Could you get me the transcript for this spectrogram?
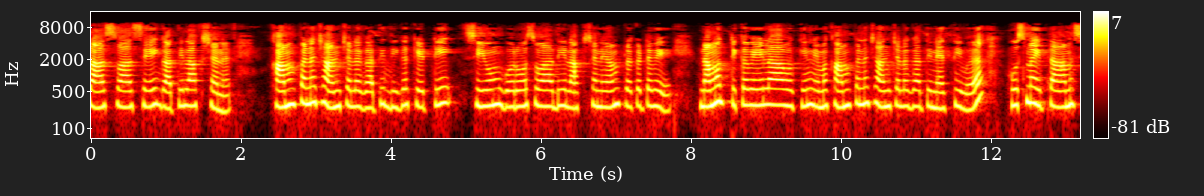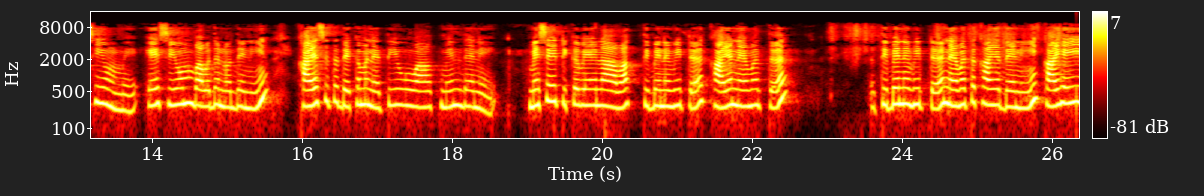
ප්‍රාස්වාසයේ ගති ලක්ෂණ කම්පන චංචල ගති දිග කෙටි සියුම් ගොරෝසු ආදී ලක්ෂණයන් ප්‍රකට වේ. නමුත් ටික වේලාවකින් එම කම්පන චංචල ගති නැතිව හුස්ම ඊටාම සියුම් වේ. ඒ සියුම් බවද නොදෙනී කයසිත දෙකම නැති වූ මෙන් දැනේ. මෙසේ ටික වේලාවක් තිබෙන විට කය නැවත තිබෙන විට නැවත කය දැනි කයෙහි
